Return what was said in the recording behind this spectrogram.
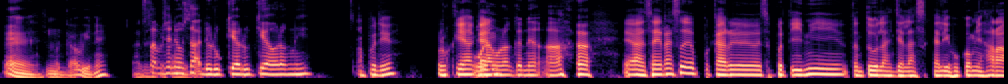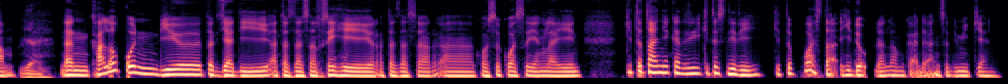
Eh, sampai Hmm. kahwin eh. Ustaz sampai macam mana. Ustaz ada rukiah-rukiah orang ni? Apa dia? Rukiah kan? Orang-orang kena ah, Ya, saya rasa perkara seperti ini tentulah jelas sekali hukumnya haram. Ya. Dan kalaupun dia terjadi atas dasar sihir, atas dasar uh, kuasa-kuasa yang lain, kita tanyakan diri kita sendiri, kita puas tak hidup dalam keadaan sedemikian?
